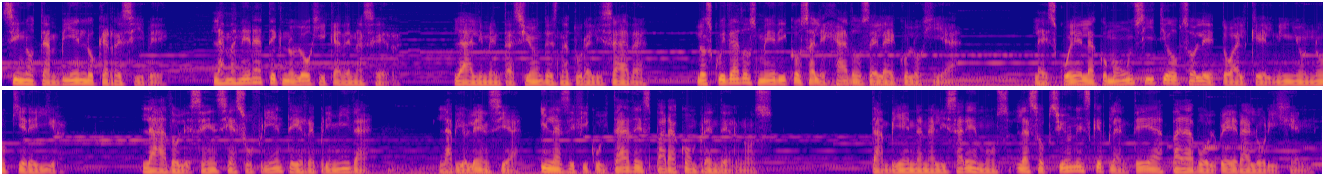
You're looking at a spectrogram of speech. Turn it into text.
sino también lo que recibe, la manera tecnológica de nacer la alimentación desnaturalizada, los cuidados médicos alejados de la ecología, la escuela como un sitio obsoleto al que el niño no quiere ir, la adolescencia sufriente y reprimida, la violencia y las dificultades para comprendernos. También analizaremos las opciones que plantea para volver al origen.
